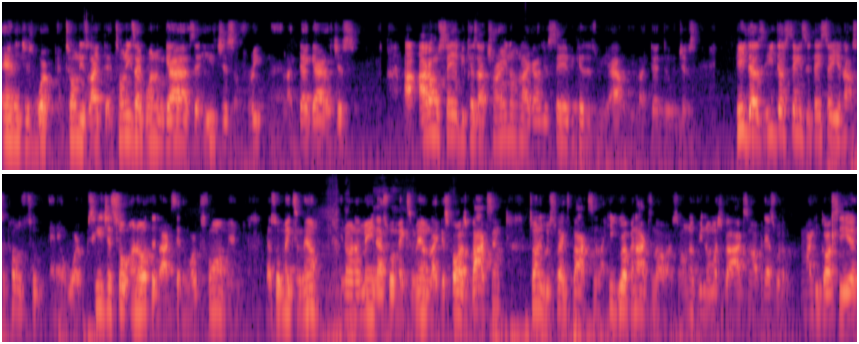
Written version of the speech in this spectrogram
and it just worked. And Tony's like that. Tony's like one of them guys that he's just a freak, man. Like that guy is just. I, I don't say it because I train him. Like I just say it because it's reality. Like that dude just. He does he does things that they say you're not supposed to, and it works. He's just so unorthodox that it works for him, and that's what makes him him. You know what I mean? That's what makes him him. Like as far as boxing, Tony respects boxing. Like he grew up in Oxnard, so I don't know if you know much about Oxnard, but that's where the, Mikey Garcia,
